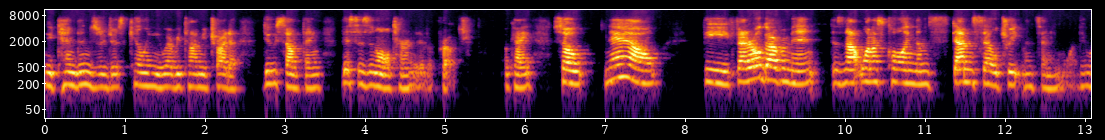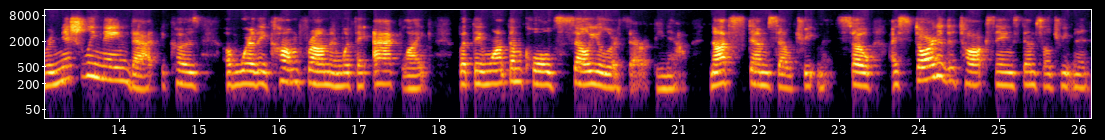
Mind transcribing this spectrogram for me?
your tendons are just killing you every time you try to do something, this is an alternative approach. Okay. So now the federal government does not want us calling them stem cell treatments anymore. They were initially named that because of where they come from and what they act like, but they want them called cellular therapy now, not stem cell treatment. So I started the talk saying stem cell treatment,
